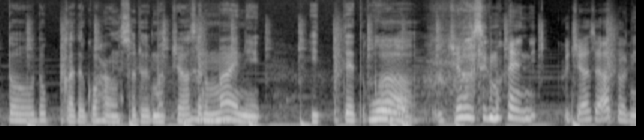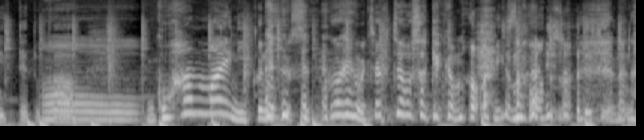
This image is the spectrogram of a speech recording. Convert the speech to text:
とどっかでご飯する待ち合わせの前に行ってとか、打ち合わせ前に 打ち合わせ後に行ってとか。ご飯前に行くのってすっごいめちゃくちゃお酒が回りそう 回りそうですよね。な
